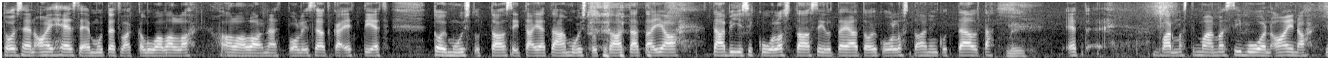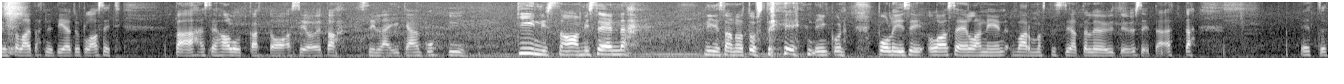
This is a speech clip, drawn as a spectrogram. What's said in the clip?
toiseen aiheeseen, mutta et vaikka luovalla alalla on näitä poliiseja, jotka etsii, että toi muistuttaa sitä ja tämä muistuttaa tätä ja tämä biisi kuulostaa siltä ja toi kuulostaa niin kuin tältä. Niin. Et varmasti maailman sivu on aina, jos sä laitat ne tietyt lasit päähän, se haluat katsoa asioita sillä ikään kuin mm. kiinni saamisen niin sanotusti niin kuin poliisilaseilla, niin varmasti sieltä löytyy sitä, että, että,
